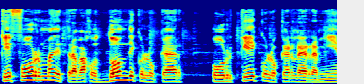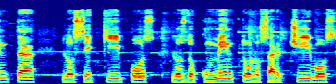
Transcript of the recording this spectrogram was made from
Qué forma de trabajo, dónde colocar, por qué colocar la herramienta, los equipos, los documentos, los archivos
